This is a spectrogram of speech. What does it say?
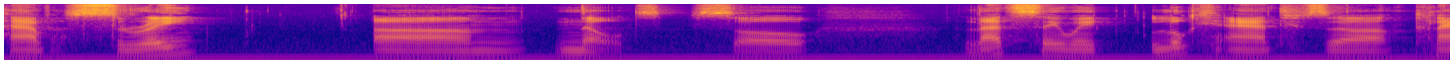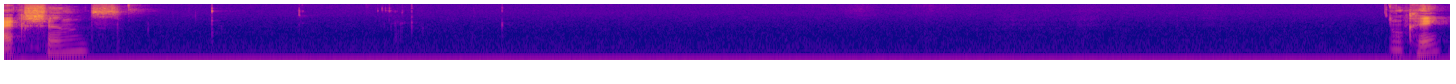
have three um, nodes. So let's say we look at the collections okay?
